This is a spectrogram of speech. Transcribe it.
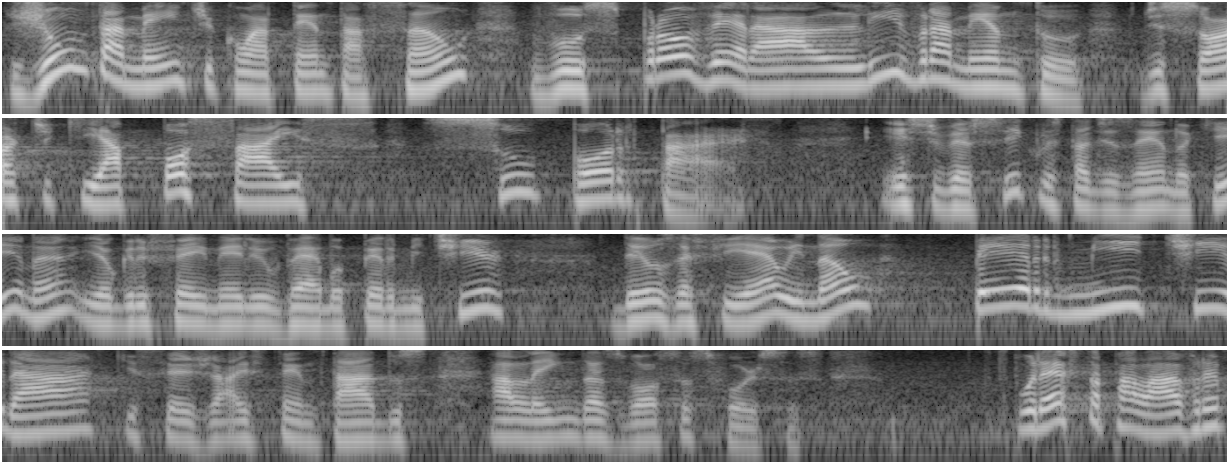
juntamente com a tentação, vos proverá livramento, de sorte que a possais suportar. Este versículo está dizendo aqui, né? E eu grifei nele o verbo permitir. Deus é fiel e não permitirá que sejais tentados além das vossas forças. Por esta palavra,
